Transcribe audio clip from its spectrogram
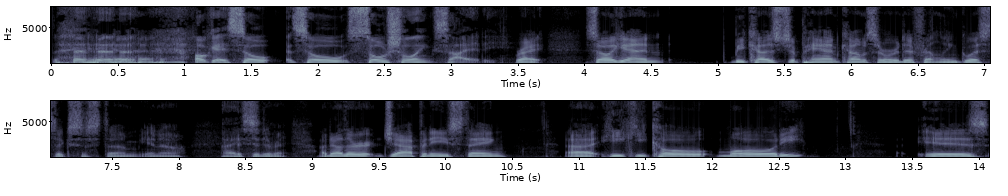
Okay, so so social anxiety. right. So again, because Japan comes from a different linguistic system, you know, I it's see. a different. Another Japanese thing, uh, hikikomori, is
